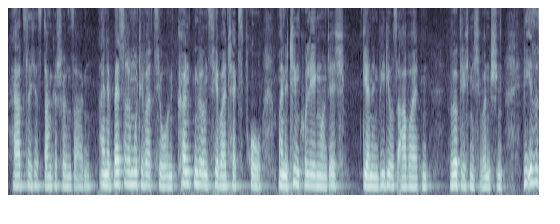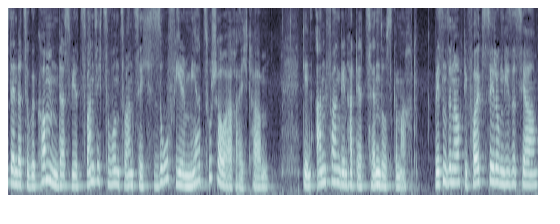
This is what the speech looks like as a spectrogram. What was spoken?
herzliches Dankeschön sagen. Eine bessere Motivation könnten wir uns hier bei TextPro, meine Teamkollegen und ich, die an den Videos arbeiten, wirklich nicht wünschen. Wie ist es denn dazu gekommen, dass wir 2022 so viel mehr Zuschauer erreicht haben? Den Anfang, den hat der Zensus gemacht. Wissen Sie noch, die Volkszählung dieses Jahr,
